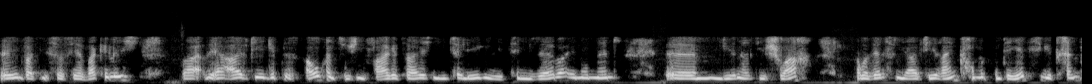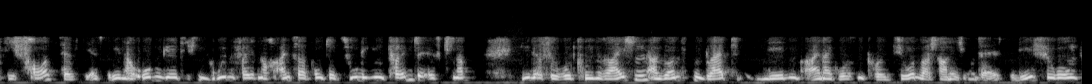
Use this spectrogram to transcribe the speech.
Äh, jedenfalls ist das sehr wackelig. Bei der AfD gibt es auch inzwischen Fragezeichen, die zerlegen sich ziemlich selber im Moment. Ähm, die sind relativ schwach. Aber selbst wenn die AfD reinkommt und der jetzige Trend sich fortsetzt, die SPD nach oben geht, die Grünen vielleicht noch ein, zwei Punkte zulegen, könnte es knapp wieder für Rot-Grün reichen. Ansonsten bleibt neben einer großen Koalition, wahrscheinlich unter SPD-Führung,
